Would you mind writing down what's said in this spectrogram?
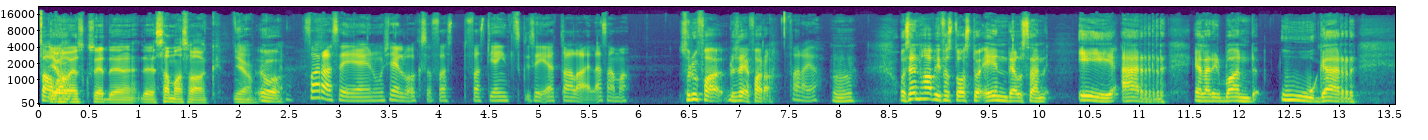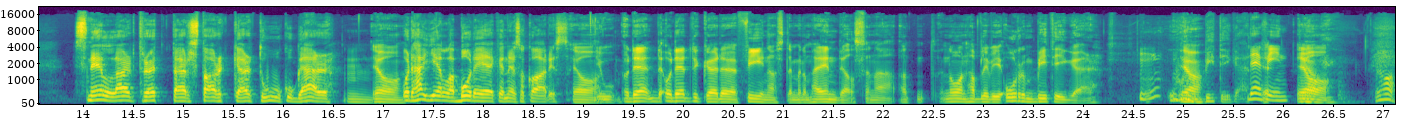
Tala. Ja, jag skulle säga det, det är samma sak. Ja. Ja. Fara säger jag nog själv också, fast, fast jag inte skulle säga tala eller samma. Så du, far, du säger fara? Fara, ja. Mm. Och sen har vi förstås då ändelsen er, eller ibland oger. Snällar, tröttar, starkar, tokogar. Ja. Och det här gäller både Ekenäs och Karis. Ja, och det, och det tycker jag är det finaste med de här ändelserna, att någon har blivit ormbitiger. Ja. Ormbitiger. Det är fint. Ja. Ja.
